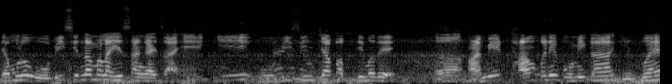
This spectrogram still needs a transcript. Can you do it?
त्यामुळं ओबीसींना मला हे सांगायचं आहे की ओबीसींच्या बाबतीमध्ये आम्ही ठामपणे भूमिका घेतोय.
